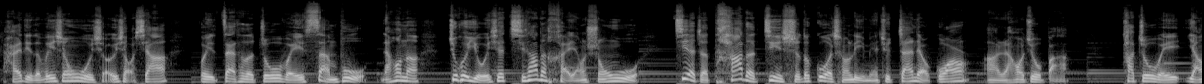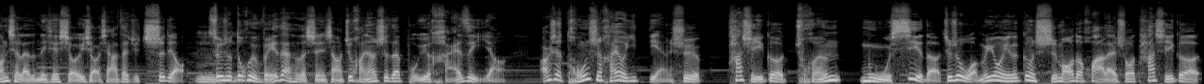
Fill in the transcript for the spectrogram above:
海底的微生物、小鱼小虾会在它的周围散步，然后呢，就会有一些其他的海洋生物借着它的进食的过程里面去沾点光啊，然后就把它周围养起来的那些小鱼小虾再去吃掉，嗯所以说都会围在它的身上，就好像是在哺育孩子一样。而且同时还有一点是，它是一个纯母系的，就是我们用一个更时髦的话来说，它是一个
